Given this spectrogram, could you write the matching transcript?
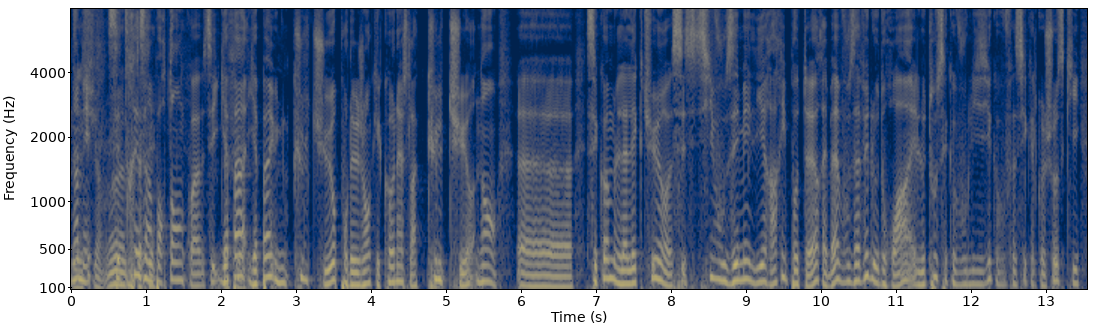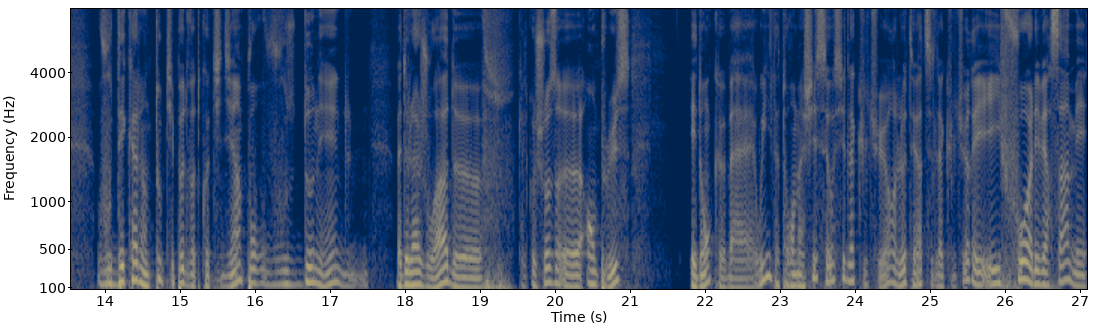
Non, mais c'est très important, quoi. Il n'y a pas, il a pas une culture pour les gens qui connaissent la culture. Non, euh, c'est comme la lecture. Si vous aimez lire Harry Potter, eh ben vous avez le droit. Et le tout, c'est que vous lisiez, que vous fassiez quelque chose qui vous décale un tout petit peu de votre quotidien pour vous donner de, bah, de la joie, de pff, quelque chose euh, en plus. Et donc, euh, bah, oui, la tauromachie, c'est aussi de la culture. Le théâtre, c'est de la culture. Et, il faut aller vers ça. Mais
